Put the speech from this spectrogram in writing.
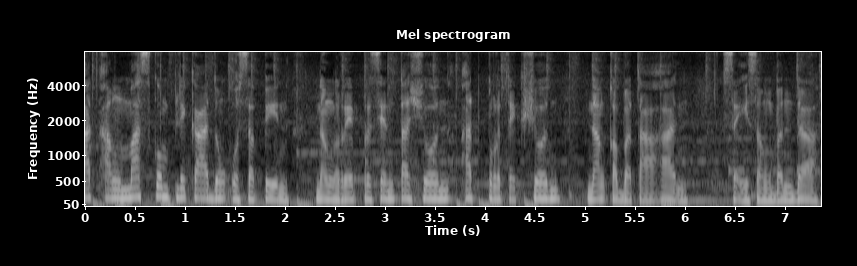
at ang mas komplikadong usapin ng representasyon at proteksyon ng kabataan. Sa isang banda,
